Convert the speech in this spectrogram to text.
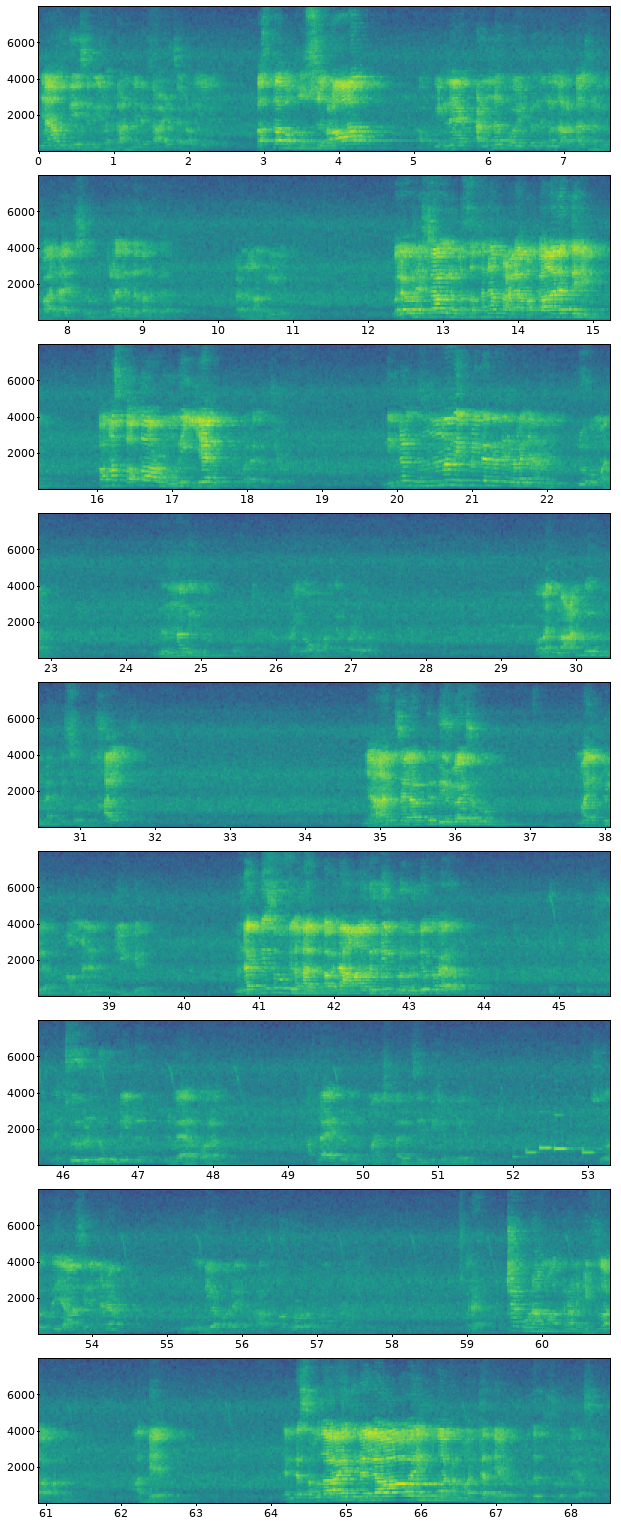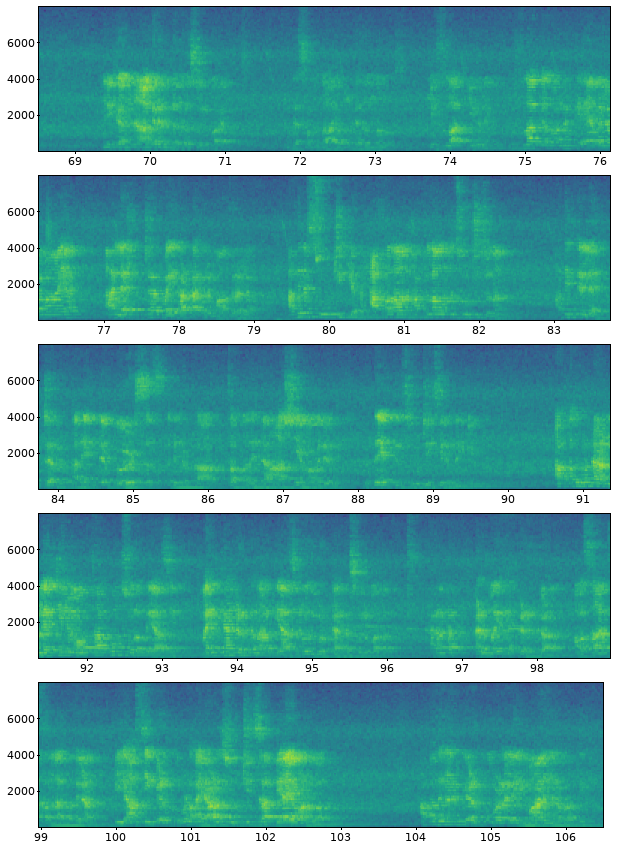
ഞാൻ ഉദ്ദേശിച്ചത് നിങ്ങളെ കണ്ണിന് കാഴ്ച കളയില്ല അപ്പൊ പിന്നെ കണ്ണ് പോയിട്ട് നിങ്ങൾ നടക്കാൻ ശ്രമിക്കും. നിങ്ങളെ എന്താ നടക്കുക? കണ്ണ് കാണില്ല വലൗ നശാഉ ലമസഖനാഹും അലാ മകാനത്തിഹിം ഫമസ്തതാഉ മുദിയ്യൻ വല യർജിഉൻ നിങ്ങൾ നിന്ന നിപ്പിൽ തന്നെ നിങ്ങളെ ഞാൻ രൂപം മാറ്റും നിന്ന നിൽക്കും പ്രയോഗം ഭയങ്കര പ്രയോഗമാണ് ومن يعمره نكسه في الخلق ഞാൻ ചിലർക്ക് ദീർഘായുസം കൊടുക്കും മരിക്കില്ല അങ്ങനെ ജീവിക്കരുത് നുനക്കിസു ഫിൽഹാൽ അവന്റെ ആകൃതിയും പ്രകൃതിയും ഒക്കെ വേറെ. ചുരുണ്ടു കൂടിയിട്ട് ഒരു വേറെ പോലെ അതായിട്ട് മനുഷ്യന്മാർ ചിന്തിക്കുന്നില്ല സുഹൃത്ത് യാസിൻ ഇങ്ങനെ ഊതിയ പോലെ അർത്ഥം കൂടെ. ഒരൊറ്റ കുറാൻ മാത്രമാണ് ഹിഫ്ലാക്കാൻ പറഞ്ഞത്. അദ്ദേഹം എന്റെ സമുദായത്തിൽ എല്ലാവരും ഹിഫ്ലാക്കണം ഒറ്റ അദ്ദേഹം അത് എനിക്ക് അങ്ങനെ ആഗ്രഹമുണ്ടെന്ന് റസൂൽ പറയാം. എന്റെ സമുദായം ഒക്കെ ഇതൊന്നും ഹിഫ്ലാക്കിയിരുന്നെങ്കിൽ ഹിഫ്ലാക്ക് എന്ന് പറഞ്ഞാൽ കേവലമായ ആ ലെറ്റർ ബൈഹാട്ടാക്കൽ മാത്രമല്ല അതിനെ സൂക്ഷിക്കണം സൂക്ഷിച്ചു എന്നാണ്. അതിന്റെ ലെറ്റർ അതിന്റെ വേഴ്സസ് അതിന്റെ അർത്ഥം അതിന്റെ ആശയം അവർ ഹൃദയത്തിൽ സൂക്ഷിച്ചിരുന്നെങ്കിൽ. അതുകൊണ്ടാണ് ലക്കിന് മൗത്താക്കും സൂറത്ത് യാസിൻ. മരിക്കാൻ കിടക്കുന്ന ആൾക്ക് യാസിന് ഓതി കൊടുക്കാൻ റസൂൽ പറഞ്ഞത്. കാരണം എന്താ അയാൾ മരിക്കാൻ കിടക്കുകയാണ്. അവസാന സന്ദർഭത്തിലാണ്. ഈ യാസീൻ കേൾക്കുമ്പോൾ അയാൾ സൂക്ഷിച്ച അധ്യായമാണല്ലോ അപ്പൊ അത്. ഇങ്ങനെ കേൾക്കുമ്പോൾ അയാൾ ഇമാൻ ഇങ്ങനെ വർദ്ധിക്കും.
